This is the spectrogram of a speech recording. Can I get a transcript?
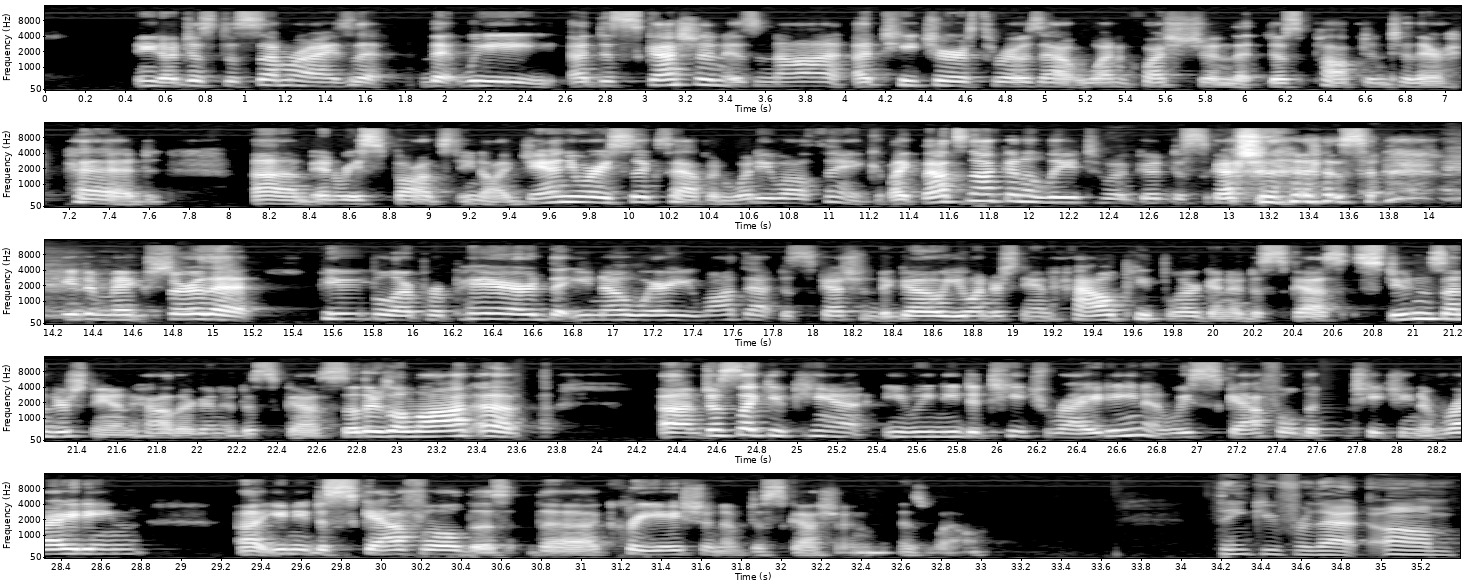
you know just to summarize that that we a discussion is not a teacher throws out one question that just popped into their head um, in response, you know, like January 6th happened. What do you all think? Like, that's not going to lead to a good discussion. so you need to make sure that people are prepared, that you know where you want that discussion to go. You understand how people are going to discuss. Students understand how they're going to discuss. So there's a lot of, um, just like you can't, you, we need to teach writing and we scaffold the teaching of writing. Uh, you need to scaffold the, the creation of discussion as well. Thank you for that. Um,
